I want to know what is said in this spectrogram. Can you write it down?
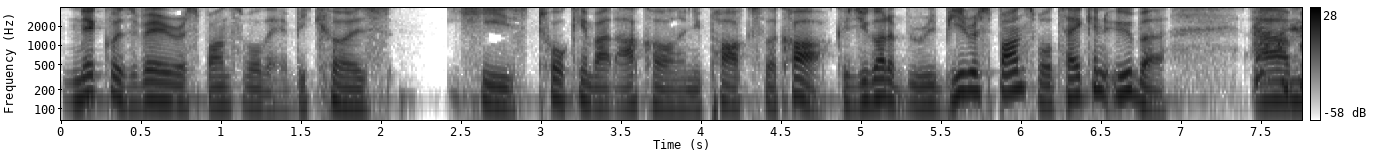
Nick was very responsible there because he's talking about alcohol and he parks the car because you got to be responsible. Take an Uber um,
